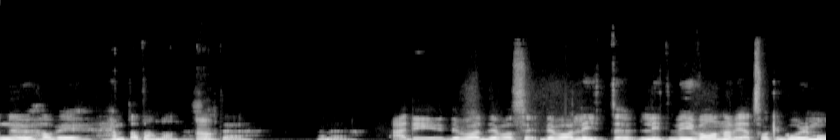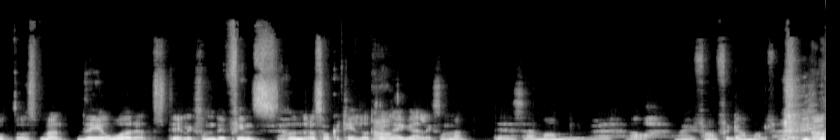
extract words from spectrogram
nu har vi hämtat andan. Så att, men, äh, Nej, det, det, var, det, var, det var lite, lite... Vi är vana vid att saker går emot oss, men det året, det, liksom, det finns hundra saker till att tillägga. Ja. Liksom, men det är så här, man, ja, man är fan för gammal för det. Ja.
